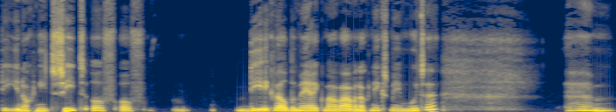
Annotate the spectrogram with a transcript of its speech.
die je nog niet ziet, of, of die ik wel bemerk, maar waar we nog niks mee moeten. Um,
